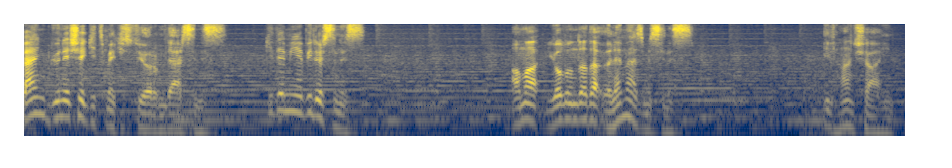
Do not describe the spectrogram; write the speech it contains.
Ben güneşe gitmek istiyorum dersiniz. Gidemeyebilirsiniz. Ama yolunda da ölemez misiniz? İlhan Şahin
